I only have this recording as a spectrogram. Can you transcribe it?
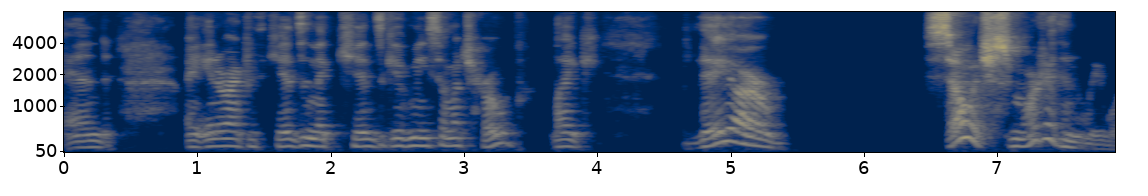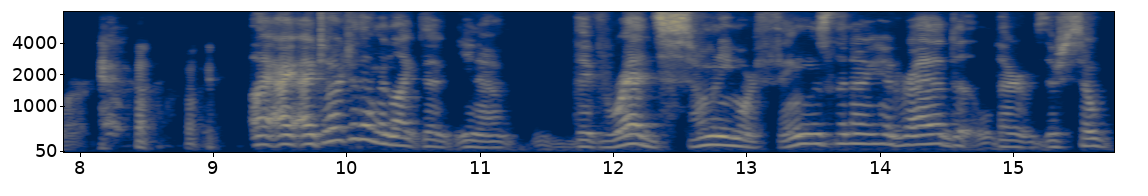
and I interact with kids and the kids give me so much hope. Like they are so much smarter than we were. I, I talked to them and like the you know they've read so many more things than I had read. They're they're so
